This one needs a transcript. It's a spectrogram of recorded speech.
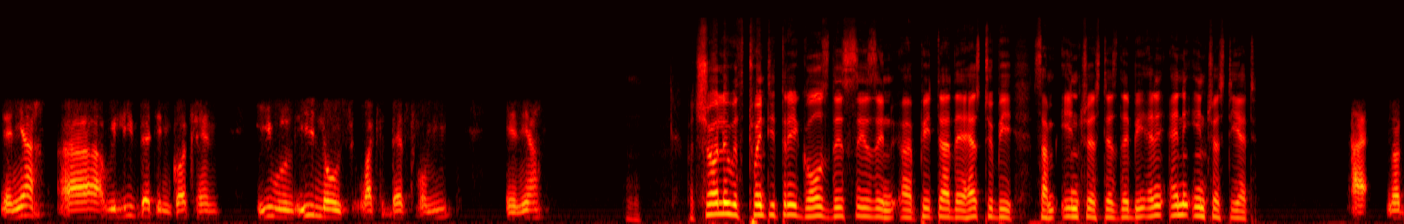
then yeah, uh, we leave that in God's hand. He will. He knows what's best for me, and yeah. Hmm. But surely, with 23 goals this season, uh, Peter, there has to be some interest. Has there been any, any interest yet? I, not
